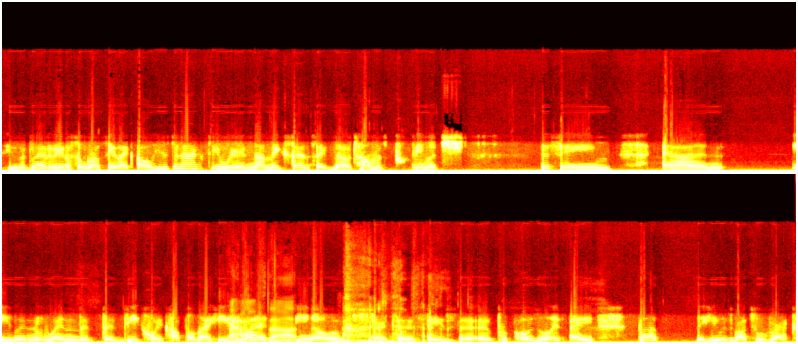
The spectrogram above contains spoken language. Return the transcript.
he would had you know some girls say like, oh, he's been acting weird, and that makes sense. Like, no, Tom was pretty much the same, and even when the, the decoy couple that he had, that. you know, start to stage the uh, proposal, like I thought that he was about to wreck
